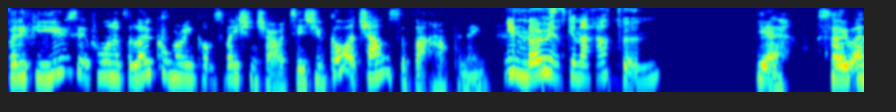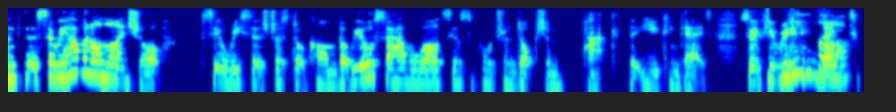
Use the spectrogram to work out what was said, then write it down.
but if you use it for one of the local marine conservation charities, you've got a chance of that happening. You know it's gonna happen. Yeah. So and so we have an online shop, sealresearchtrust.com, but we also have a wild seal supporter adoption pack that you can get. So if you're really Ah. late with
